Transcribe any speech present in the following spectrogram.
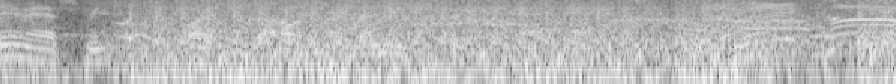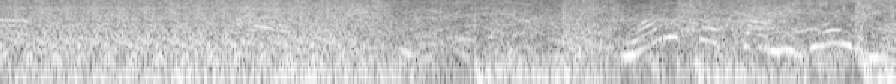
Can't ask me what to play 'cause I don't remember any of the campaigns. What is that zombie doing to him?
